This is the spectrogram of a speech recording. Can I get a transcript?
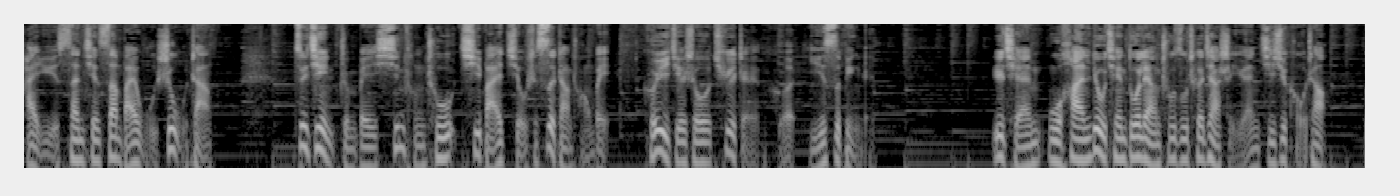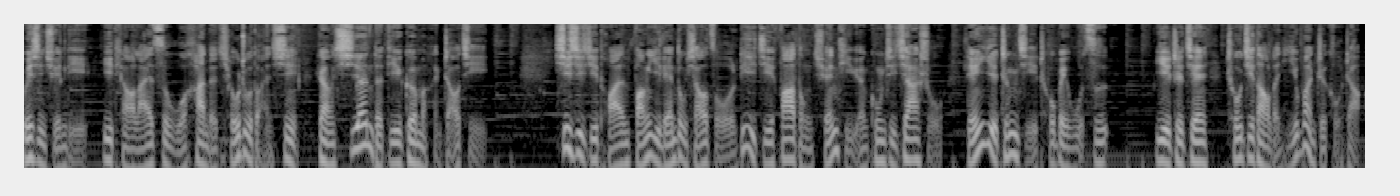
还余三千三百五十五张。最近准备新腾出七百九十四张床位，可以接收确诊和疑似病人。日前，武汉六千多辆出租车驾驶员急需口罩。微信群里，一条来自武汉的求助短信让西安的的哥们很着急。西溪集团防疫联动小组立即发动全体员工及家属连夜征集筹备物资，一夜之间筹集到了一万只口罩。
